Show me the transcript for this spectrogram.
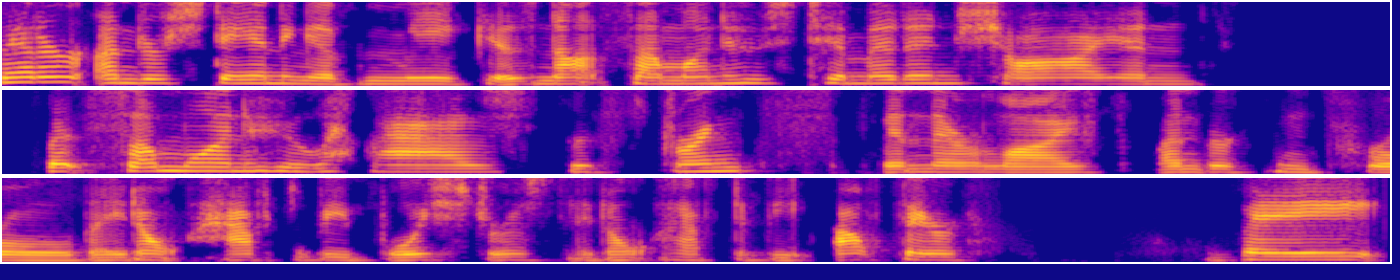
Better understanding of meek is not someone who's timid and shy and but someone who has the strengths in their life under control. They don't have to be boisterous, they don't have to be out there. They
